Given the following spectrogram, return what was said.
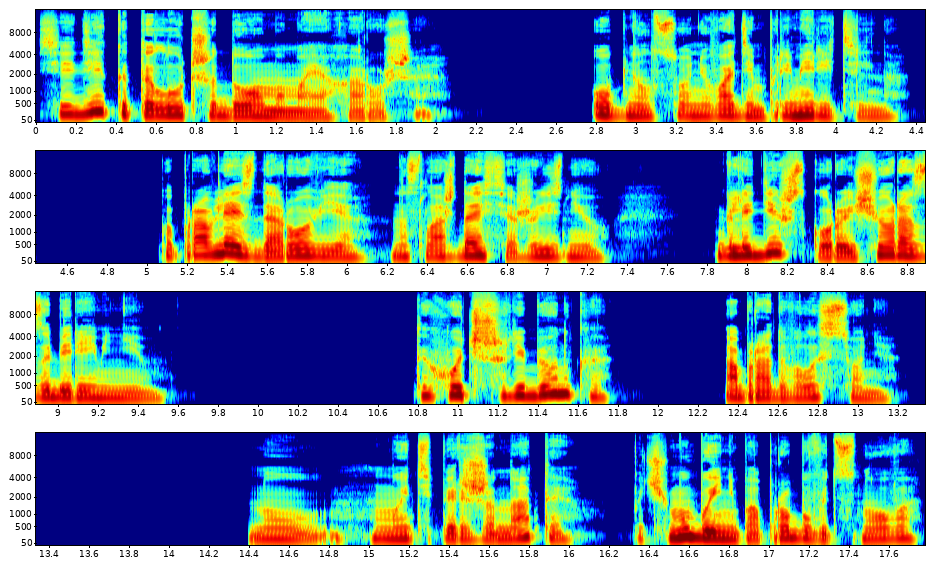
«Сиди-ка ты лучше дома, моя хорошая. обнял Соню Вадим примирительно. Поправляй здоровье, наслаждайся жизнью. Глядишь, скоро еще раз забеременеем. Ты хочешь ребенка? обрадовалась Соня. Ну, мы теперь женаты, почему бы и не попробовать снова?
